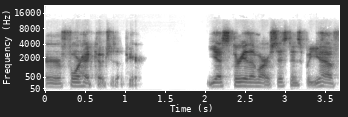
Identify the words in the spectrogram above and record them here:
or four head coaches up here. Yes, three of them are assistants, but you have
